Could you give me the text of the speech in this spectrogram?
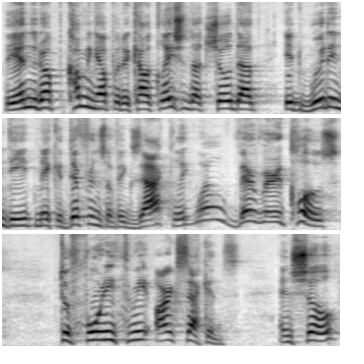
they ended up coming up with a calculation that showed that it would indeed make a difference of exactly, well, very, very close to 43 arc seconds. And so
